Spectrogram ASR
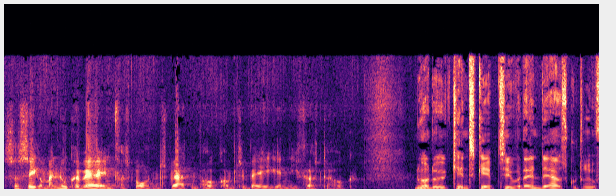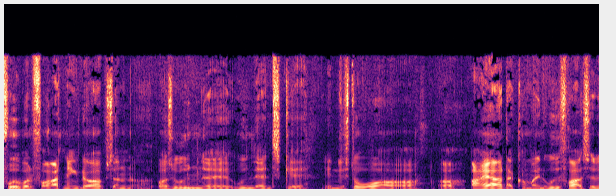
så sikker, man nu kan være inden for sportens verden på at komme tilbage igen i første hug. Nu har du jo kendskab til, hvordan det er at skulle drive fodboldforretning deroppe, sådan, også uden øh, udenlandske investorer og, og ejere, der kommer ind udefra osv.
